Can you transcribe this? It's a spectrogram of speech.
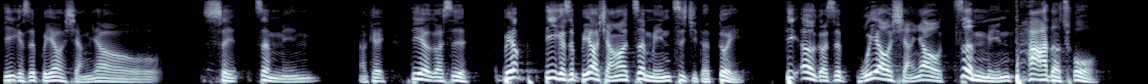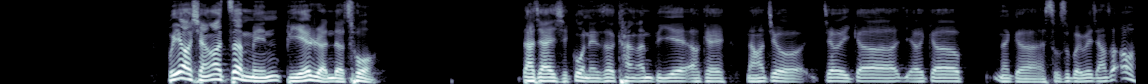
第一个是不要想要是证明，OK。第二个是不要，第一个是不要想要证明自己的对，第二个是不要想要证明他的错，不要想要证明别人的错。大家一起过年的时候看 NBA，OK，然后就就一个有一个那个叔叔伯伯讲说，哦，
